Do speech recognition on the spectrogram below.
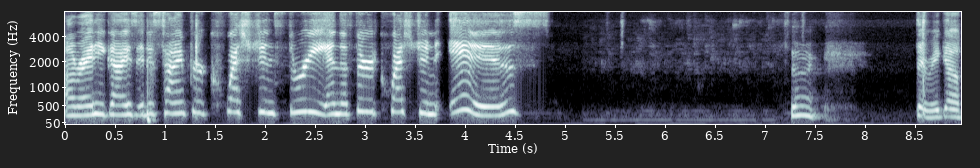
Alrighty, guys, it is time for question three, and the third question is Zach. there we go.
